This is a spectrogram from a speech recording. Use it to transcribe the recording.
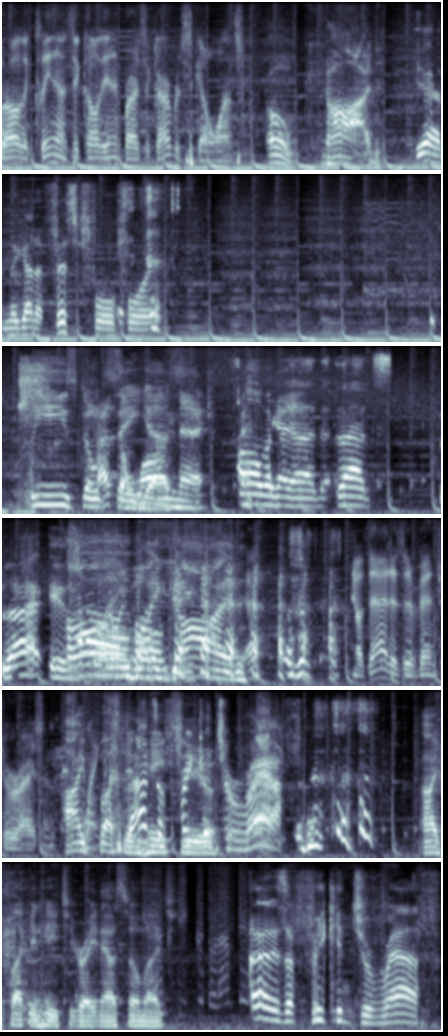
Well, the Klingons they call the Enterprise a garbage scale once. Oh God. Yeah, and they got a fistful for it. Please don't That's say a long yes. neck. Oh my god, uh, that's That is. Oh my God. Now that is Event Horizon. I length. fucking That's a hate freaking you. giraffe. I fucking hate you right now so much. That is a freaking giraffe.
